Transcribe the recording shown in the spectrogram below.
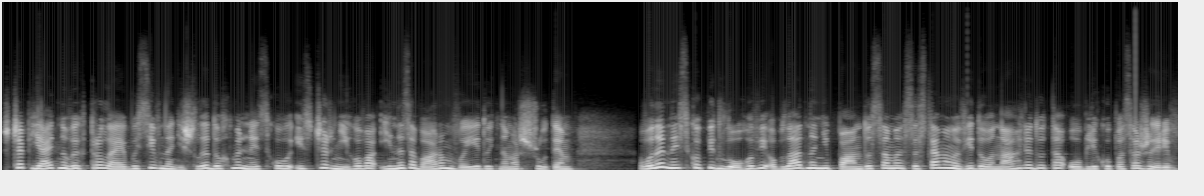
Ще п'ять нових тролейбусів надійшли до Хмельницького із Чернігова і незабаром виїдуть на маршрути. Вони низькопідлогові, обладнані пандусами, системами відеонагляду та обліку пасажирів.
